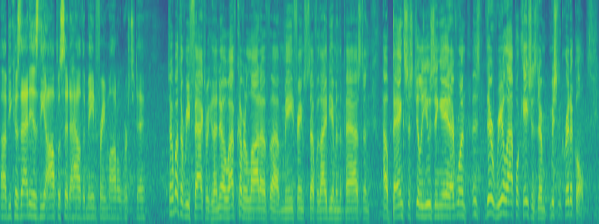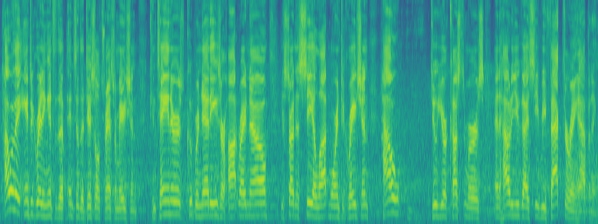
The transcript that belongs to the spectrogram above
uh, because that is the opposite to how the mainframe model works today. Talk about the refactoring, because I know I've covered a lot of uh, mainframe stuff with IBM in the past, and how banks are still using it, everyone, they're real applications, they're mission critical. How are they integrating into the, into the digital transformation? Containers, Kubernetes are hot right now, you're starting to see a lot more integration. How do your customers, and how do you guys see refactoring happening?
